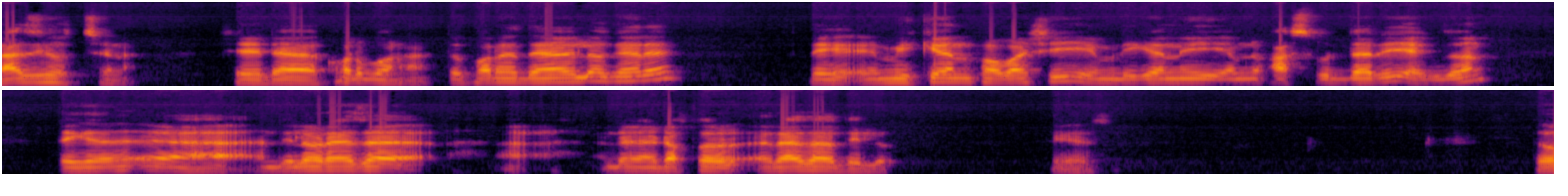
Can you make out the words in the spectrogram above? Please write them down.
রাজি হচ্ছে না। সে এটা করব না। তো পরে দেয়া হইল গেরে আমেরিকান প্রবাসী, আমেরিকানই, এমনি ফাস্টফুডদারি একজন থেকে আহ, দিল রেজা ডক্টর রেজা দিল ঠিক আছে তো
